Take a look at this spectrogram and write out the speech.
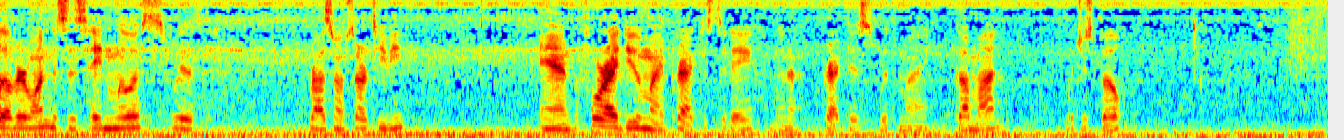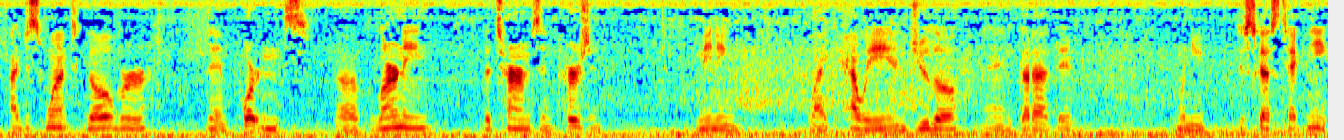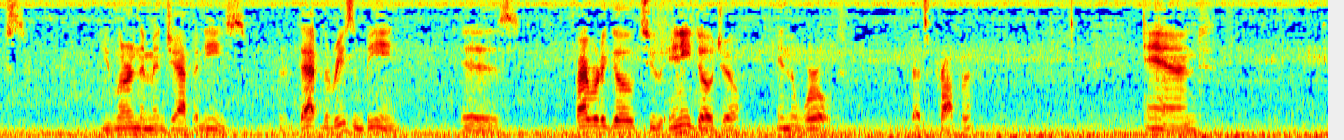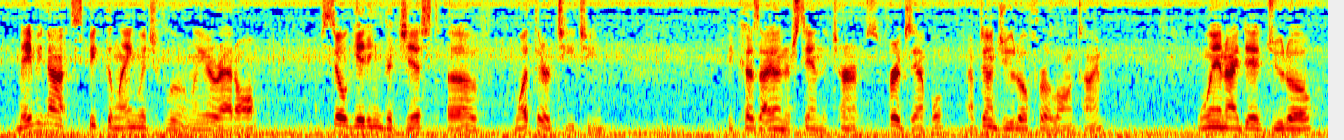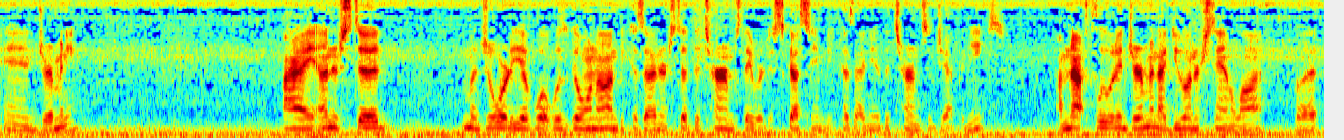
Hello everyone, this is Hayden Lewis with Razmafzar TV. And before I do my practice today, I'm going to practice with my gamad, which is bow. I just want to go over the importance of learning the terms in Persian, meaning like how and judo and karate, when you discuss techniques, you learn them in Japanese. That the reason being is if I were to go to any dojo in the world that's proper and maybe not speak the language fluently or at all, I'm still getting the gist of what they're teaching because I understand the terms. For example, I've done judo for a long time. When I did judo in Germany, I understood majority of what was going on because I understood the terms they were discussing because I knew the terms in Japanese. I'm not fluent in German, I do understand a lot, but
